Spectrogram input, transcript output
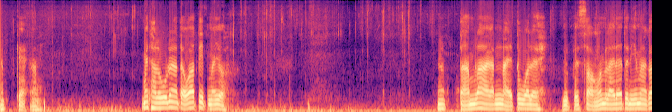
นับแกะกัน ไม่ทะลุด้วยนะแต่ว่าติดมาอยู่นับตามล่ากันหลายตัวเลยหยุดไปสองไม่เป็นไรได้ตัวนี้มาก็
